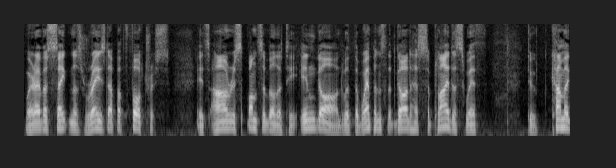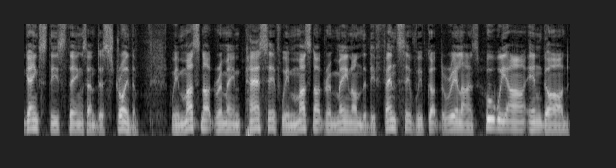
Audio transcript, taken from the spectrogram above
wherever Satan has raised up a fortress, it's our responsibility in God, with the weapons that God has supplied us with, to come against these things and destroy them. We must not remain passive. We must not remain on the defensive. We've got to realize who we are in God,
